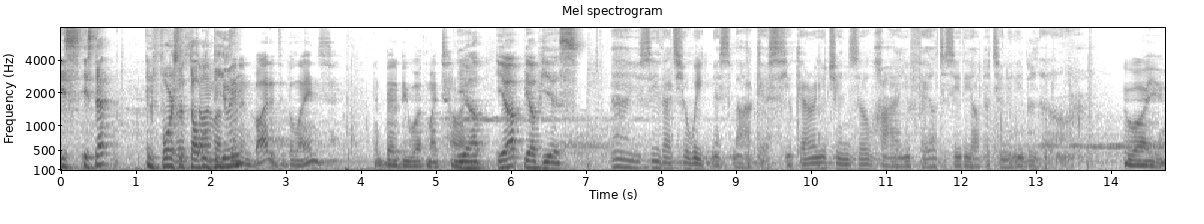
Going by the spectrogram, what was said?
Is is that enforced First double time I've been dealing? invited to the lanes. It better be worth my time. Yep, yep, yep, yes. is. Ah, you see, that's your weakness, Marcus. You carry your chin so high, you fail to see the opportunity below. Who are you?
